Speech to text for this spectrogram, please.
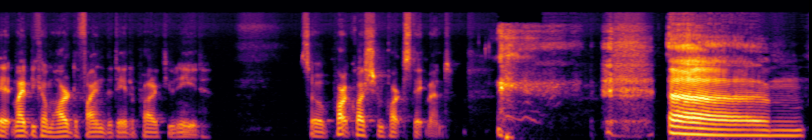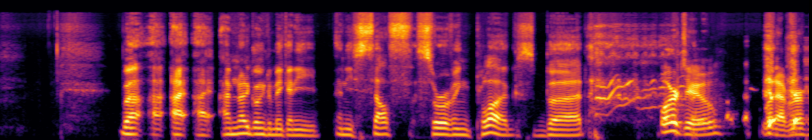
it might become hard to find the data product you need. So, part question, part statement. um, well, I, I, I'm not going to make any any self-serving plugs, but or do whatever.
